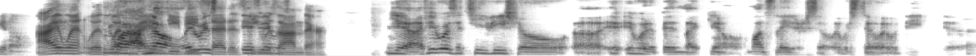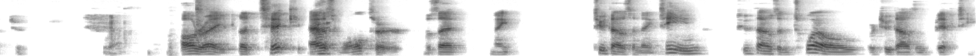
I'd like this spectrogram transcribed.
you know. I went with what Well, IMDb it was- said as he was was- on there. Yeah, if it was a TV show, uh, it, it would have been like you know months later. So it would still it would be All right, the Tick as Right. Walter was that ni- 2019, 2012, or 2015?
